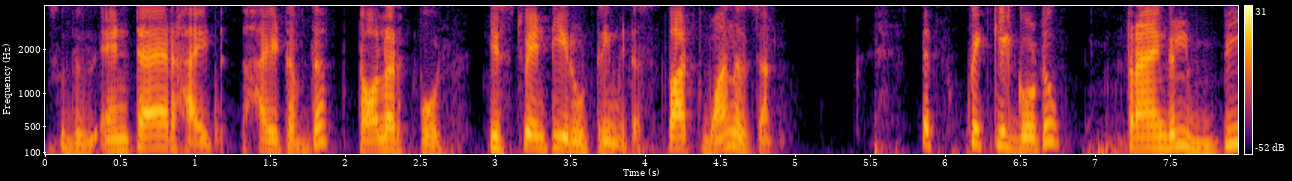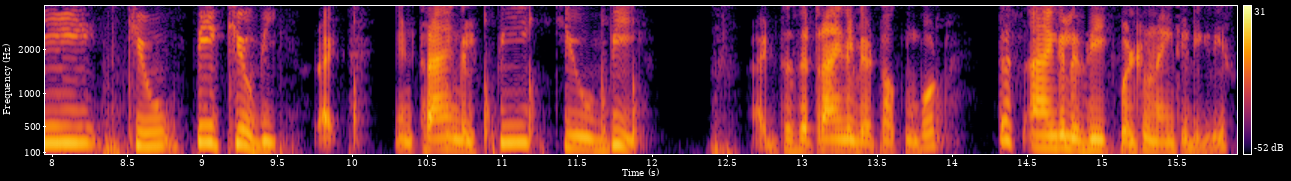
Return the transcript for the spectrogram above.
So this entire height, height of the taller pole is 20 root 3 meters. Part 1 is done. Let's quickly go to triangle BQ, PQB, right? In triangle PQB, right? This is a triangle we are talking about. This angle is equal to 90 degrees.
